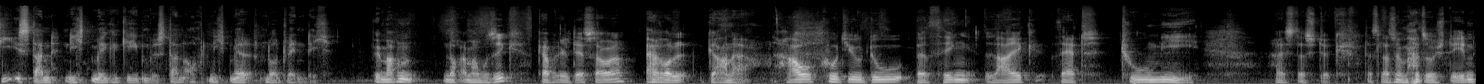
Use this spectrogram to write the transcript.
die ist dann nicht mehr gegeben, ist dann auch nicht mehr notwendig. Wir machen noch einmal Musik. Gabriel Dessauer, Errol Garner. How could you do a thing like that to me? Heißt das Stück. Das lassen wir mal so stehen.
